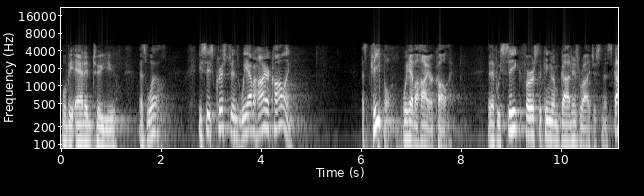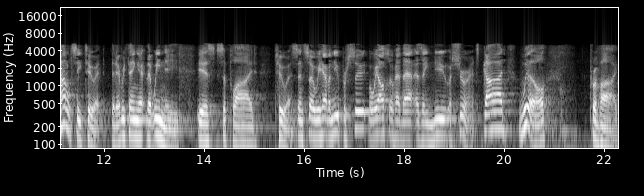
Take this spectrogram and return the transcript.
will be added to you as well. You see, as Christians, we have a higher calling. As people, we have a higher calling. And if we seek first the kingdom of God and his righteousness, God will see to it that everything that we need is supplied to us. And so we have a new pursuit, but we also have that as a new assurance. God will provide.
